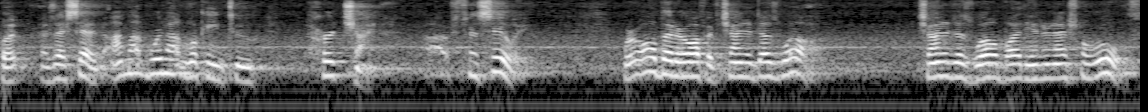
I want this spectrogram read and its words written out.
But as I said, I'm not, we're not looking to hurt China, uh, sincerely. We're all better off if China does well. China does well by the international rules,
